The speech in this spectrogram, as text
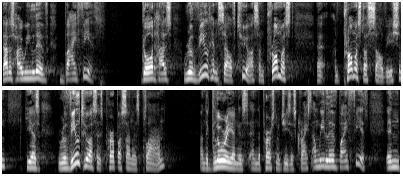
That is how we live by faith. God has revealed himself to us and promised uh, and promised us salvation. He has revealed to us his purpose and his plan and the glory in, his, in the person of Jesus Christ, and we live by faith in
